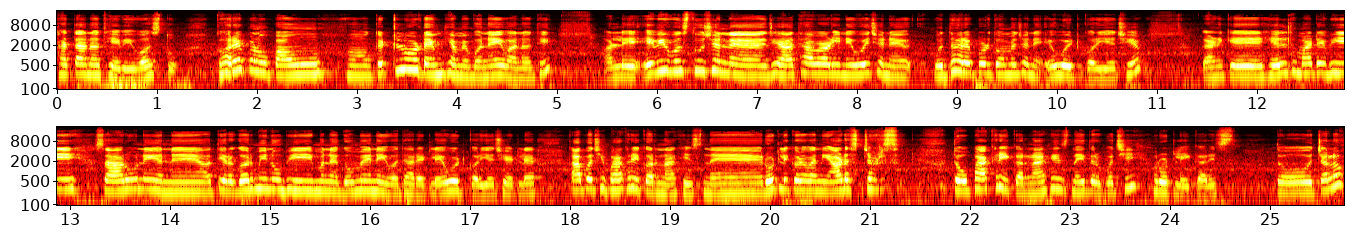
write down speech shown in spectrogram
ખાતા નથી એવી વસ્તુ. ઘરે પણ હું પાઉં કેટલો ટાઈમથી અમે બનાવ્યા નથી. એટલે એવી વસ્તુ છે ને, જે હાથાવાળીની હોય છે ને, વધારે પડતું અમે છે ને એવોઇડ કરીએ છીએ. કારણ કે હેલ્થ માટે બી સારું નહીં અને અત્યારે ગરમીનું બી મને ગમે નહીં વધારે, એટલે એવોઇડ કરીએ છીએ. એટલે કાં પછી ભાખરી કરી નાખીશ ને રોટલી કરવાની આળસ ચડશ, તો ભાખરી કરી નાખીશ, નહીંતર પછી રોટલી કરીશ. તો ચલો,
